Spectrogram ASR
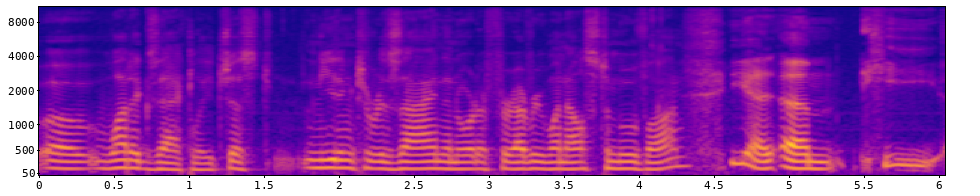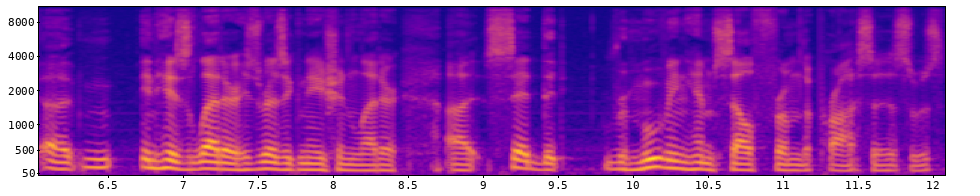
uh, what exactly? Just needing to resign in order for everyone else to move on. Yeah, um, he uh, in his letter, his resignation letter, uh, said that removing himself from the process was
